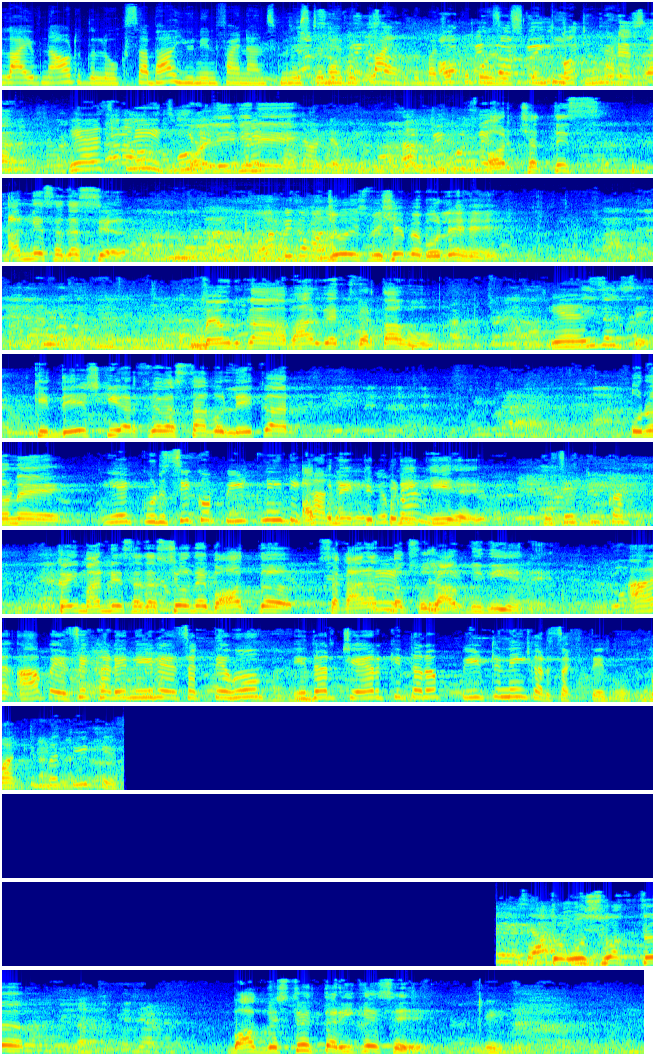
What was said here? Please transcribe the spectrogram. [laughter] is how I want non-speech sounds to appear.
Live now to the Lok Sabha, Union Finance Minister gave reply to the budget proposals 2018. Yes, please. Moily जी ने और 36 अन्य सदस्य जो इस विषय पे बोले हैं मैं उनका आभार व्यक्त करता हूँ Yes. कि देश की अर्थव्यवस्था को लेकर उन्होंने ये कुर्सी को पीठ नहीं दिखा अपनी टिप्पणी की है कई मान्य सदस्यों ने बहुत सकारात्मक सुझाव भी दिए हैं। आ- आप ऐसे खड़े नहीं रह सकते हो इधर चेयर की तरफ़ पीट नहीं कर सकते हो। बाकी बताइए कैसे? तो उस वक्त बहुत विस्तृत तरीके से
